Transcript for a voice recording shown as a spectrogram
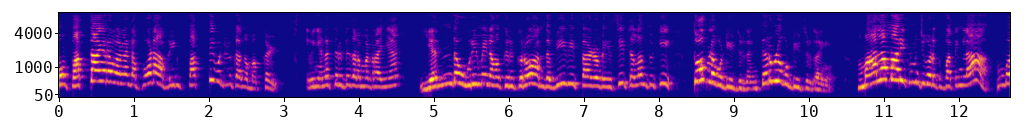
உன் பத்தாயிரம் வேண்டாம் போட அப்படின்னு பத்தி விட்டு இருக்காங்க மக்கள் இவங்க என்ன திருட்டுத்தனம் பண்றாங்க எந்த உரிமை நமக்கு இருக்கிறோ அந்த விவி பேடோடைய சீட்டெல்லாம் தூக்கி தோப்புல கொட்டி வச்சிருக்காங்க தெருவுல கொட்டி வச்சிருக்காங்க. மலை மாறி குமிச்சு கிடக்கு பாத்தீங்களா? ரொம்ப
